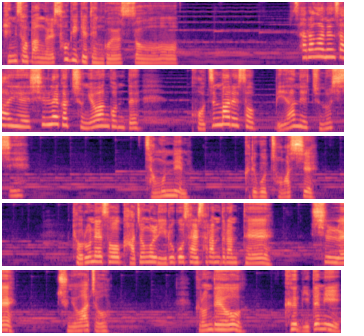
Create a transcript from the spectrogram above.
김서방을 속이게 된 거였어. 사랑하는 사이에 신뢰가 중요한 건데, 거짓말해서 미안해, 준호 씨. 장모님, 그리고 정아 씨. 결혼해서 가정을 이루고 살 사람들한테 신뢰 중요하죠. 그런데요, 그 믿음이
